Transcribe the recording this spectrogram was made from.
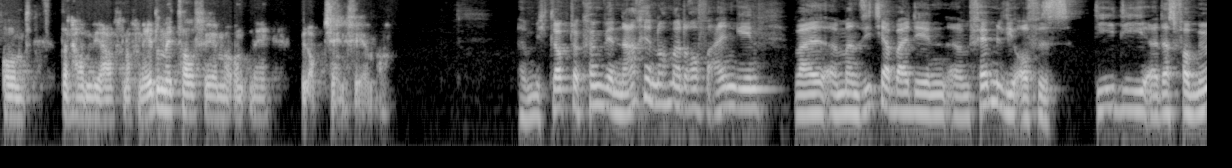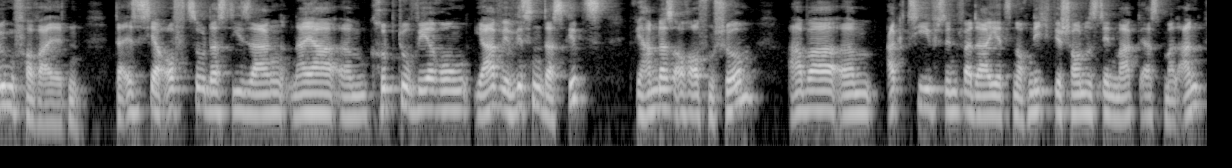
Und dann haben wir auch noch eine Edelmetallfirma und eine Blockchain-Firma. Ähm, ich glaube, da können wir nachher nochmal drauf eingehen, weil äh, man sieht ja bei den ähm, Family Office, die, die äh, das Vermögen verwalten, da ist es ja oft so, dass die sagen, naja, ähm, Kryptowährung, ja, wir wissen, das gibt's, wir haben das auch auf dem Schirm, aber ähm, aktiv sind wir da jetzt noch nicht. Wir schauen uns den Markt erstmal an.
